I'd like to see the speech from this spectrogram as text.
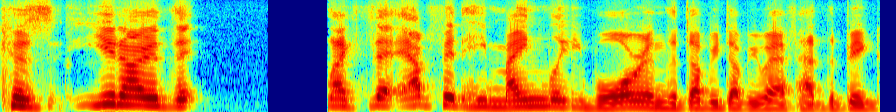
Cause you know the like the outfit he mainly wore in the WWF had the big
